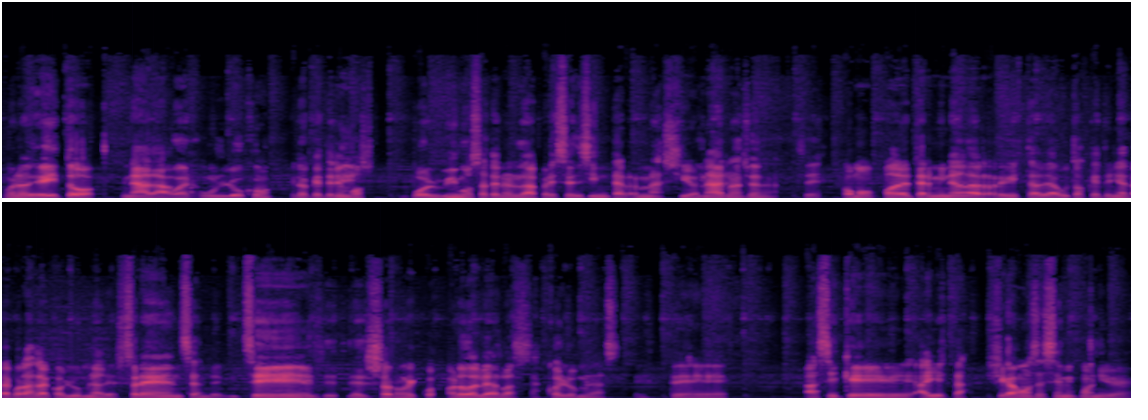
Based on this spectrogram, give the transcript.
Bueno, Dieguito, nada, Bueno. un lujo. Creo que tenemos, volvimos a tener la presencia internacional Nacional, sí. como determinada revista de autos que tenía, ¿te acordás la columna de Friends? en The- Sí, sí, sí. Yo recuerdo leerlas, esas columnas. Este, así que ahí está, llegamos a ese mismo nivel.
